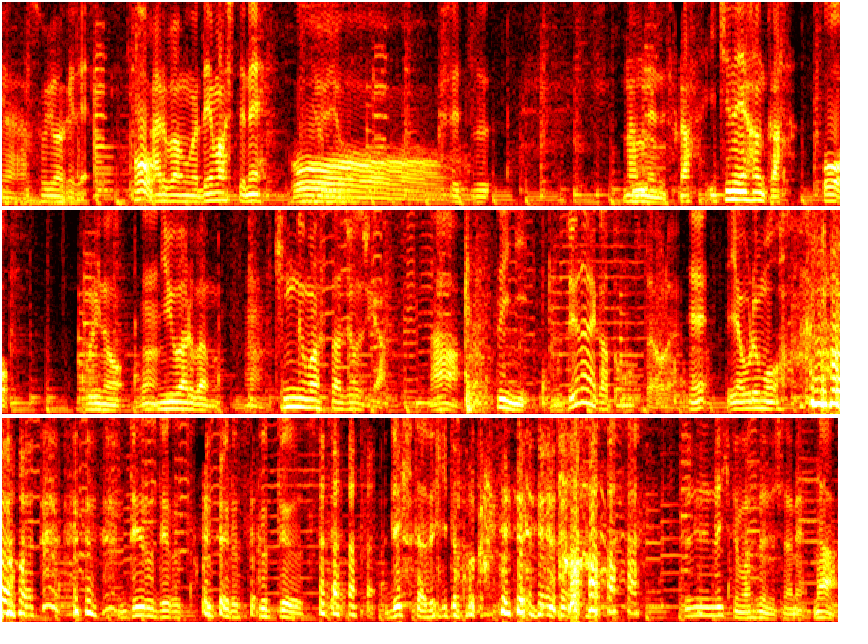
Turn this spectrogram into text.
ーそういうわけでおアルバムが出ましてねいよいよおー苦節何年ですか？1年半か。おぶりのうん。ニューアルバム、うキングマスタージョージがなあ。ついに。出ないかと思ってたよ俺。え？いや俺も。出る出る作ってる作ってるっつって。できたできた。全然できてませんでしたね。なあ。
